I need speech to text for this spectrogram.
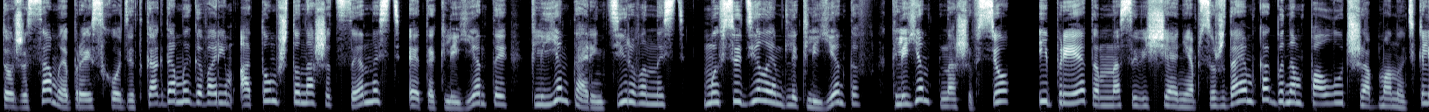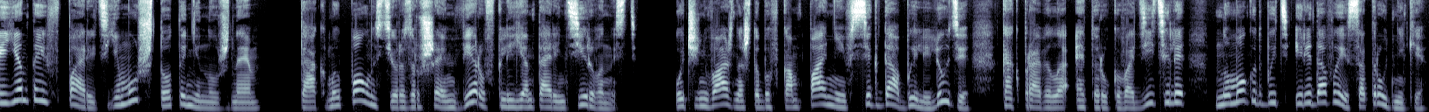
То же самое происходит, когда мы говорим о том, что наша ценность — это клиенты, клиентоориентированность, мы все делаем для клиентов, клиент — наше все, и при этом на совещании обсуждаем, как бы нам получше обмануть клиента и впарить ему что-то ненужное. Так мы полностью разрушаем веру в клиентоориентированность. Очень важно, чтобы в компании всегда были люди, как правило, это руководители, но могут быть и рядовые сотрудники,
